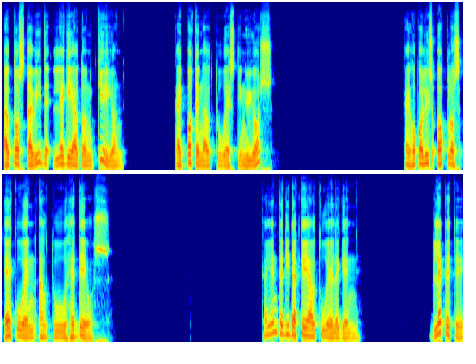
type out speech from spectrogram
Αυτός Ταβίδ λέγει αυτον Κύριον, καί πότε αυτού εστίν Υιός, Kai hopolys oklos ekuen autu hedeos. Kai ente didake autou elegen. Blepete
